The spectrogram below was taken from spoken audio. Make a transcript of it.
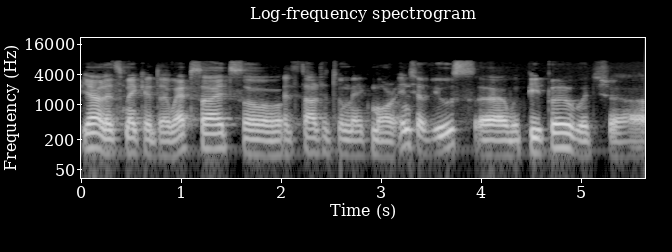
yeah, let's make it a website. So I started to make more interviews uh, with people, which uh,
